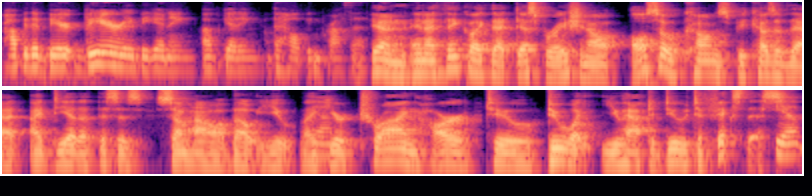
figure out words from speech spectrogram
probably the very, very beginning of getting the helping process. Yeah, and, and I think like that desperation also comes because of that idea that this is somehow about you. Like Yeah. you're trying hard to do what you have to do to fix this. Yeah.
